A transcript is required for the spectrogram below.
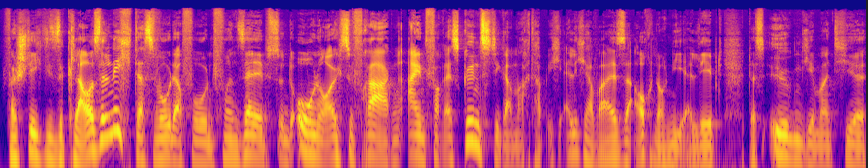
verstehe ich diese Klausel nicht, dass Vodafone von selbst und ohne euch zu fragen einfach es günstiger macht. Habe ich ehrlicherweise auch noch nie erlebt, dass irgendjemand hier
